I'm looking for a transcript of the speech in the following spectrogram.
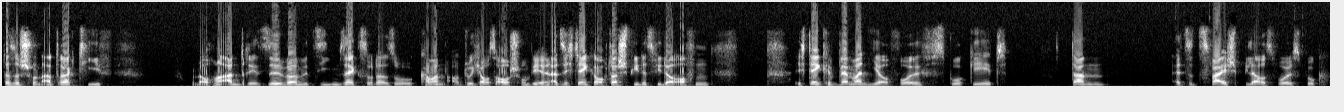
Das ist schon attraktiv. Und auch ein André Silva mit 7,6 oder so kann man durchaus auch schon wählen. Also ich denke, auch das Spiel ist wieder offen. Ich denke, wenn man hier auf Wolfsburg geht, dann, also zwei Spieler aus Wolfsburg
